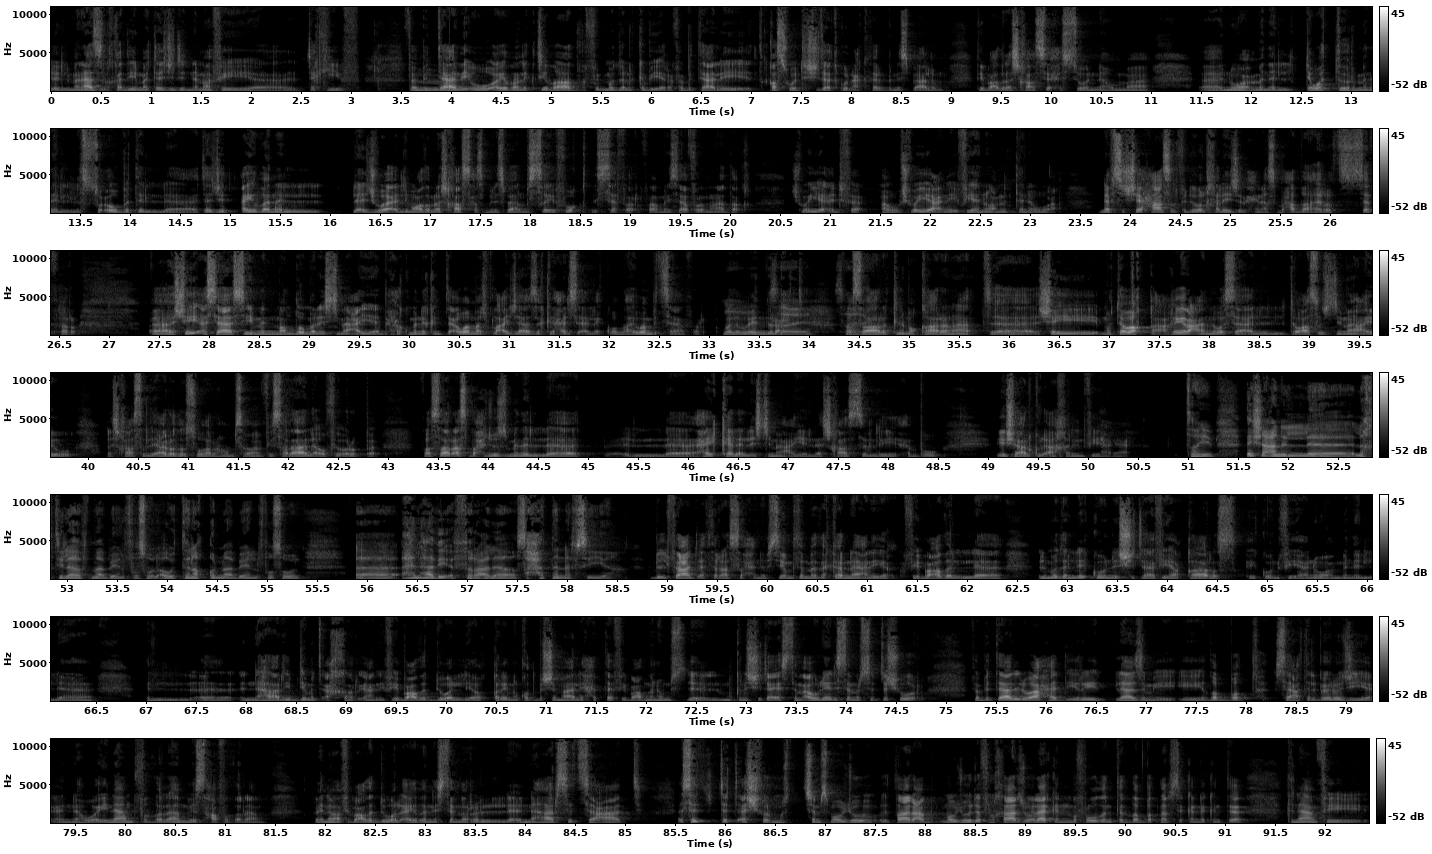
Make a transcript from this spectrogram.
المنازل القديمة تجد إن ما في آه، تكييف. فبالتالي وأيضا الاكتظاظ في المدن الكبيرة فبالتالي قسوه الشتاء تكون أكثر بالنسبة لهم. في بعض الأشخاص يحسوا أنهم آه، نوع من التوتر من الصعوبه تجد أيضا الأجواء اللي معظم الأشخاص حسب بالنسبة لهم الصيف وقت السفر فهم يسافروا مناطق شوية أدفى أو شوية يعني فيها نوع من التنوع. نفس الشيء حاصل في دول الخليج الحين اصبحت ظاهره السفر شيء أساسي من المنظومه الاجتماعية بحكم إنك أنت أول ما تطلع إجازة كل حد يسألك والله وين بتسافر ولا وين رحت صحيح. صحيح. فصارت المقارنات آه شيء متوقع غير عن وسائل التواصل الاجتماعي والأشخاص اللي يعرضوا صورهم سواء في صلالة أو في أوروبا فصار أصبح جزء من الهيكلة الاجتماعية للأشخاص اللي يحبوا يشاركوا الآخرين فيها يعني طيب إيش عن الاختلاف ما بين الفصول أو التنقل ما بين الفصول آه، هل هذا يأثر على صحتنا النفسية؟ بالفعل يأثر على الصحة النفسية ومثل ما ذكرنا يعني في بعض المدن اللي يكون الشتاء فيها قارص يكون فيها نوع من النهار يبدي متأخر. يعني في بعض الدول اللي قريب من القطب الشمالي حتى في بعض منهم ممكن الشتاء يستمر أو ليل يستمر ستة شهور. فبالتالي الواحد يريد لازم يضبط ساعته البيولوجية إنه هو ينام في الظلام ويصحى في الظلام. بينما في بعض الدول أيضا يستمر النهار ست ساعات ستة أشهر الشمس موجود طالعة موجودة في الخارج ولكن المفروض أنت تضبط نفسك أنك أنت تنام في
